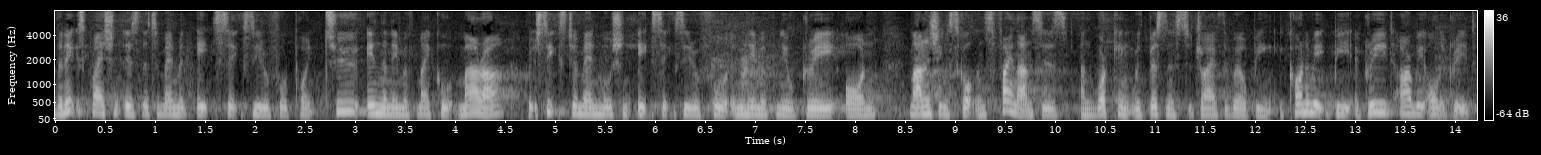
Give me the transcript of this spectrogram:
The next question is that amendment 8604.2 in the name of Michael Mara, which seeks to amend motion 8604 in the name of Neil Gray on managing Scotland's finances and working with business to drive the well-being economy be agreed. Are we all agreed?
